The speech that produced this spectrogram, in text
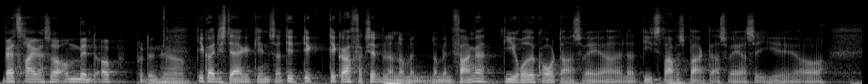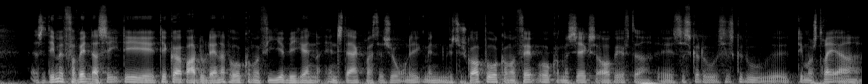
Hvad trækker så omvendt op på den her? Det gør de stærke kendelser. Det, det, det gør for eksempel, når man, når man fanger de røde kort, der er svære, eller de straffespark, der er svære at se. Øh, og, altså det, man forventer at se, det, det gør bare, at du lander på 8,4, hvilket er en, en stærk præstation. Ikke? Men hvis du skal op på 8,5, 8,6 og op efter, øh, så skal du, så skal du øh, demonstrere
